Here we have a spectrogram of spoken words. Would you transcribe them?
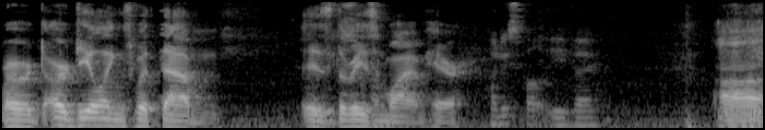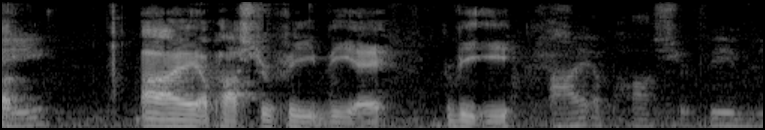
our, our dealings with them is the reason why I'm here. How do you spell Eve? Uh, I apostrophe V A V E. I apostrophe V A.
